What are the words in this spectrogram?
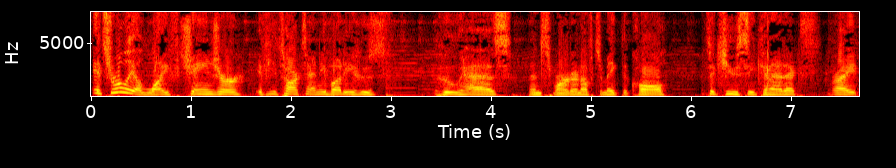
it's really a life changer if you talk to anybody who's who has been smart enough to make the call to QC Kinetics, right?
